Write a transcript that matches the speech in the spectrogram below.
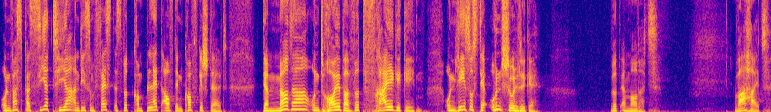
Und was passiert hier an diesem Fest? Es wird komplett auf den Kopf gestellt. Der Mörder und Räuber wird freigegeben und Jesus, der Unschuldige, wird ermordet. Wahrheit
